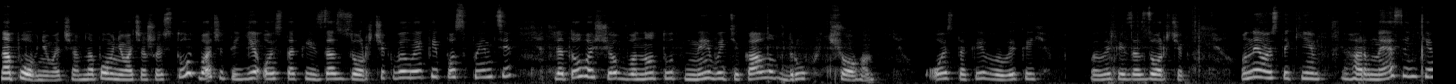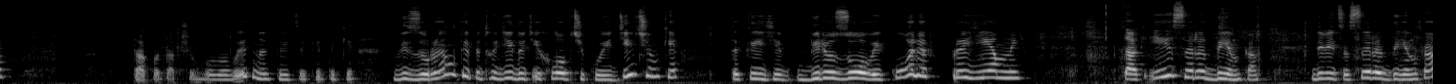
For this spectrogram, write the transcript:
наповнювача, наповнювача щось тут, бачите, є ось такий зазорчик великий по спинці, для того, щоб воно тут не витікало вдруг чого. Ось такий великий, великий зазорчик. Вони ось такі гарнесенькі. Так, отак, щоб було видно. Дивіться, які такі візерунки. Підходять і хлопчику, і дівчинки. Такий бірюзовий колір приємний. Так, і серединка. Дивіться, серединка.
